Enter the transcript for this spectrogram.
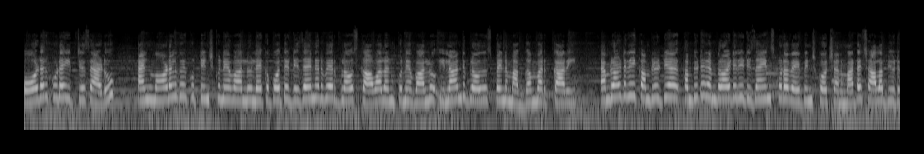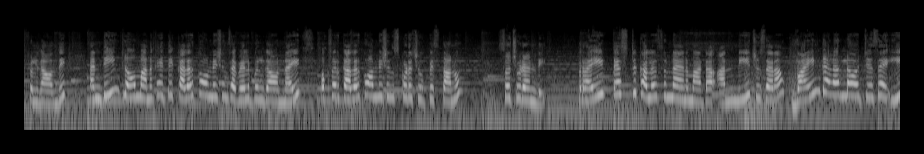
బోర్డర్ కూడా ఇచ్చేసాడు అండ్ మోడల్గా కుట్టించుకునే వాళ్ళు లేకపోతే డిజైనర్ వేర్ బ్లౌజ్ కావాలనుకునే వాళ్ళు ఇలాంటి బ్లౌజెస్ పైన మగ్గం వర్క్ కానీ embroidery computer computer embroidery designs కూడా వేయించుకోవచ్చు అనమాట చాలా బ్యూటిఫుల్గా ఉంది. అండ్ దీంట్లో మనకైతే కలర్ కాంబినేషన్స్ అవైలబుల్గా ఉన్నాయి. ఒకసారి కలర్ కాంబినేషన్స్ కూడా చూపిస్తాను. సో చూడండి. బ్రైటెస్ట్ కలర్స్ ఉన్నాయన్నమాట. అన్ని చూసారా? వైన్ కలర్లో వచ్చేసే ఈ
